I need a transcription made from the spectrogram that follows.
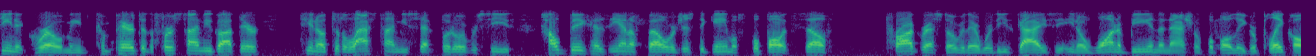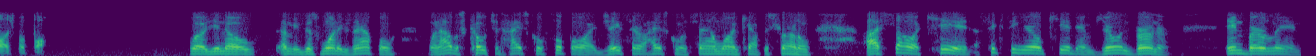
seen it grow? I mean, compared to the first time you got there, you know, to the last time you set foot overseas, how big has the NFL or just the game of football itself progressed over there where these guys, you know, want to be in the National Football League or play college football? Well, you know, I mean, just one example. When I was coaching high school football at JSerra High School in San Juan Capistrano, I saw a kid, a 16 year old kid named Bjorn Werner in Berlin.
